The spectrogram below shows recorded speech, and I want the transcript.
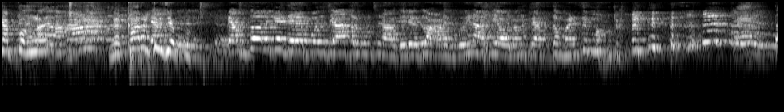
చెప్పు కరెక్ట్ చెప్పు. పెద్దోళ్ళకే తెలియకపోతే జాతర గురించి నాకు తెలియదు. ఆడకి పోయి నాకు ఎవరన్నా పెద్ద మనిషి పట్టుకొని. పెద్ద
